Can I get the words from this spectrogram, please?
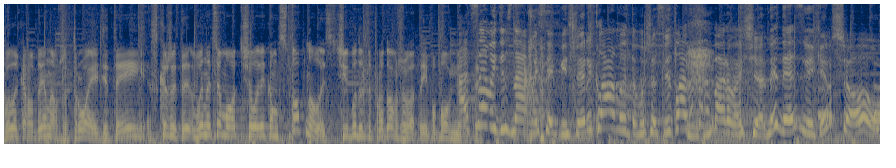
велика родина, вже троє дітей. Скажи, ти ви на цьому от чоловіком стопнулись, чи будете продовжувати і А поповнювати? це ми дізнаємося після реклами, тому що Світлана Самбарова ще не йде з вікер шоу.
